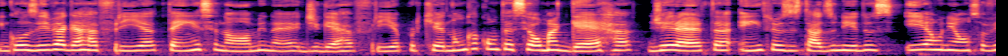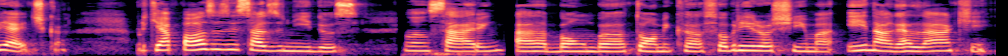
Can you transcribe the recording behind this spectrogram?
Inclusive, a Guerra Fria tem esse nome, né, de Guerra Fria, porque nunca aconteceu uma guerra direta entre os Estados Unidos e a União Soviética. Porque após os Estados Unidos lançarem a bomba atômica sobre Hiroshima e Nagasaki,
